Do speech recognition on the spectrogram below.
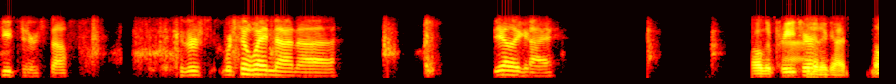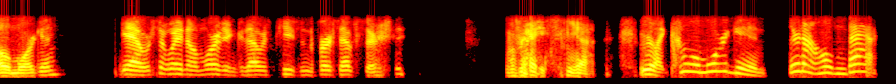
future stuff. Because we're we're still waiting on uh the other guy. Oh, the preacher. The other guy. Oh, Morgan. Yeah, we're still waiting on Morgan because that was teased in the first episode. Right. Yeah. We were like, cool, Morgan. They're not holding back.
